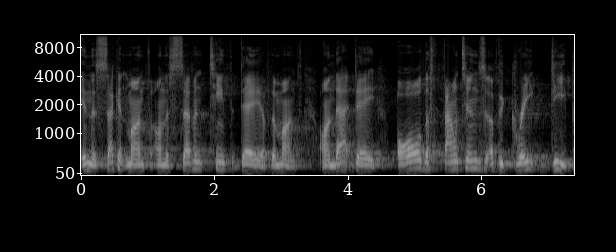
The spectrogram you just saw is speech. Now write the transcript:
in the second month, on the 17th day of the month, on that day, all the fountains of the great deep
